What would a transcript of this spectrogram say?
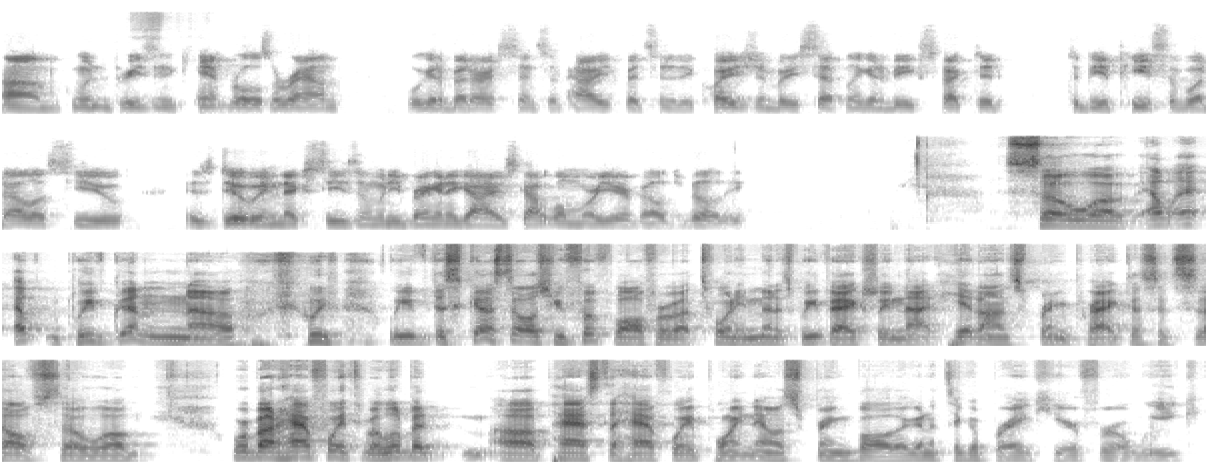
um, when preseason camp rolls around, we'll get a better sense of how he fits into the equation. But he's definitely going to be expected to be a piece of what LSU is doing next season when you bring in a guy who's got one more year of eligibility. So uh, we've gotten uh, we've we've discussed LSU football for about twenty minutes. We've actually not hit on spring practice itself. So uh, we're about halfway through, a little bit uh, past the halfway point now of spring ball. They're going to take a break here for a week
